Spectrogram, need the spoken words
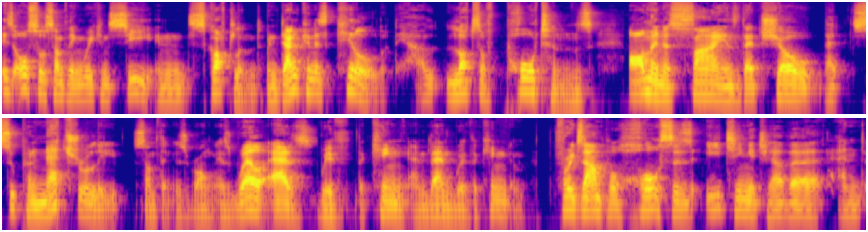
is also something we can see in Scotland. When Duncan is killed, there are lots of portents, ominous signs that show that supernaturally something is wrong, as well as with the king and then with the kingdom. For example, horses eating each other and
